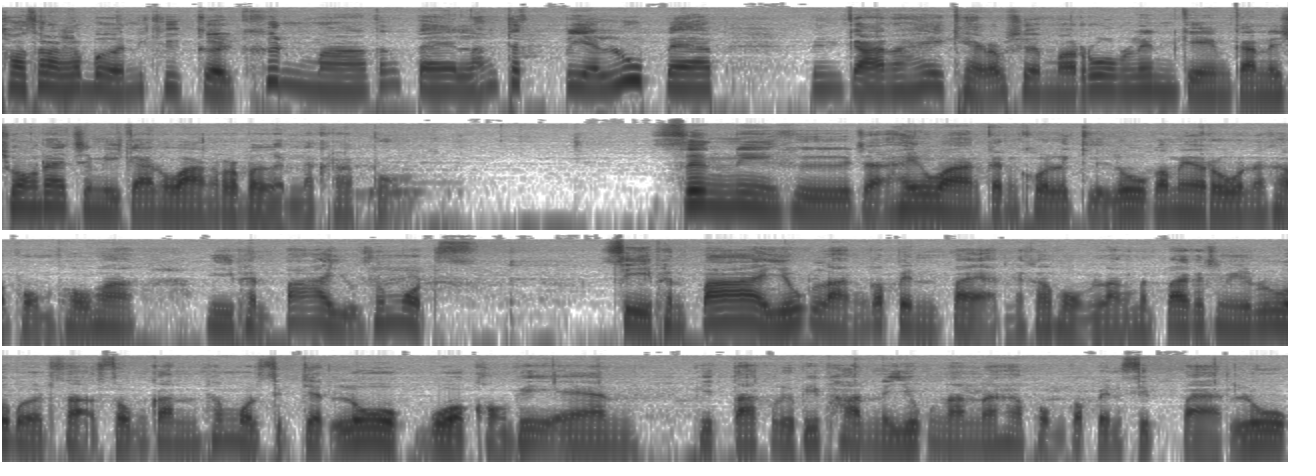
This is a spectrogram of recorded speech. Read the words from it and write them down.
ถอสลักระเบิดนี่คือเกิดขึ้นมาตั้งแต่หลังจากเปลี่ยนรูปแบบเป็นการให้แขกรับเชิญมาร่วมเล่นเกมกันในช่วงแรกจะมีการวางระเบิดนะครับผมซึ่งนี่คือจะให้วางกันคนละกี่ลูกก็ไม่รู้นะครับผมเพราะว่ามีแผ่นป้ายอยู่ทั้งหมด4แผ่นป้ายยุคหลังก็เป็น 8 นะครับผมหลังแผ่นป้ายก็จะมีลูกระเบิดสะสมกันทั้งหมด 17 ลูกบวกของพี่แอนพี่ตั๊กหรือพี่พันในยุคนั้นนะครับผมก็เป็น 18 ลูก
